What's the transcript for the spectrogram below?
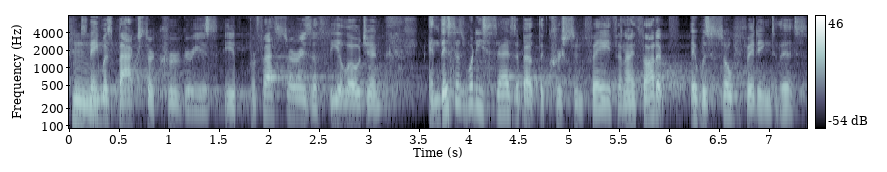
Hmm. His name was Baxter Kruger. He's, he's, a professor, he's a theologian. And this is what he says about the Christian faith. And I thought it, it was so fitting to this.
